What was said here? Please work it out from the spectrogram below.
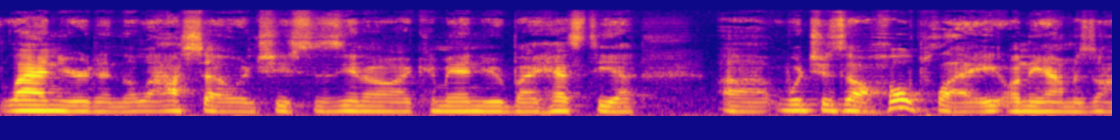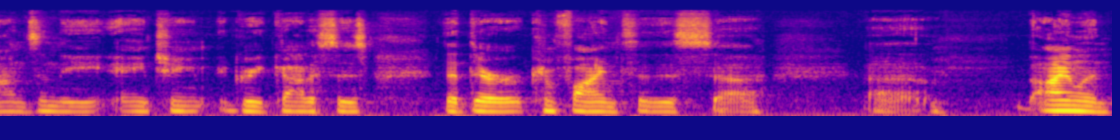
lanyard and the lasso, and she says, "You know, I command you by Hestia." Uh, which is a whole play on the Amazons and the ancient Greek goddesses that they're confined to this uh, uh, island.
